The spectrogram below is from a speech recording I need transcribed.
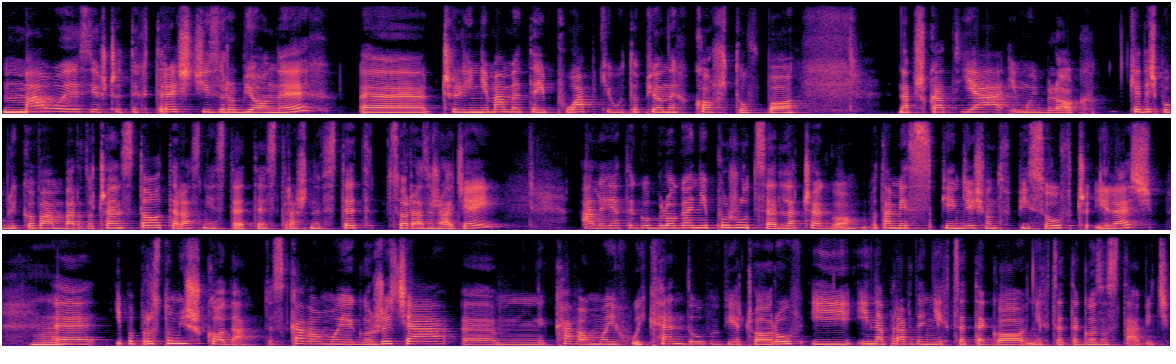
Mało jest jeszcze tych treści zrobionych, e, czyli nie mamy tej pułapki utopionych kosztów, bo na przykład ja i mój blog kiedyś publikowałam bardzo często, teraz niestety straszny wstyd, coraz rzadziej ale ja tego bloga nie porzucę. Dlaczego? Bo tam jest 50 wpisów czy ileś hmm. e, i po prostu mi szkoda. To jest kawał mojego życia, kawał moich weekendów, wieczorów i, i naprawdę nie chcę, tego, nie chcę tego zostawić.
